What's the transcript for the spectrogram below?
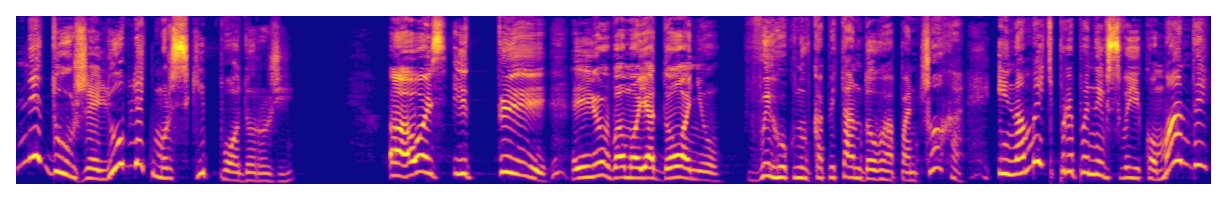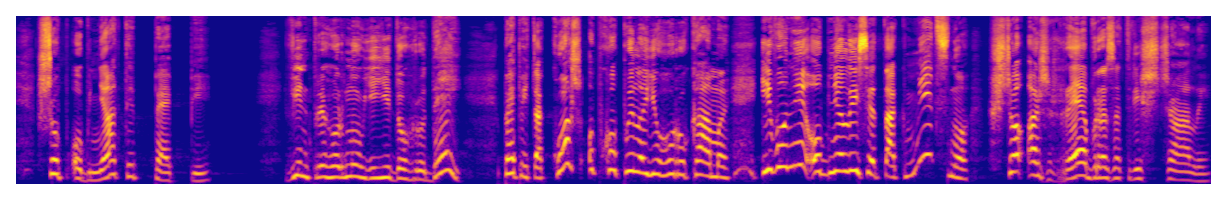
не дуже люблять морські подорожі. А ось і ти, люба моя доню. вигукнув капітан Довга Панчоха і на мить припинив свої команди, щоб обняти Пеппі. Він пригорнув її до грудей, пепі також обхопила його руками, і вони обнялися так міцно, що аж ребра затріщали.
